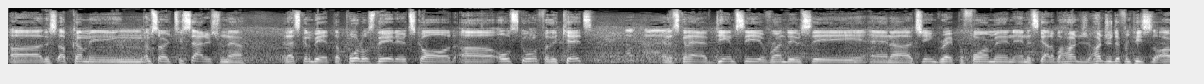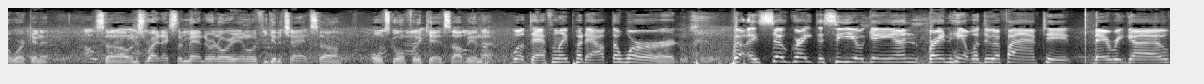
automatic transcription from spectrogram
uh, this upcoming. I'm sorry, two Saturdays from now and that's going to be at the Portals Theater. It's called uh, Old School for the Kids. Okay. And it's going to have DMC of Run DMC and uh, Jean Grae performing, and it's got about 100, 100 different pieces of artwork in it. So it's right next to the Mandarin Oriental if you get a chance. So Old School for the Kids. So I'll be in that. We'll definitely put out the word. Well, it's so great to see you again. Brandon Hill will do a five tip. There we go.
